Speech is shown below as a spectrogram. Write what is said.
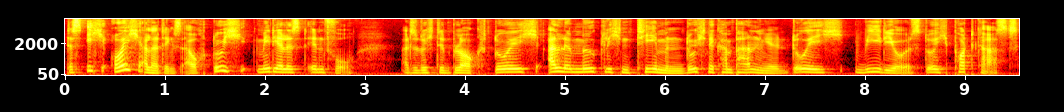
dass ich euch allerdings auch durch Medialist Info, also durch den Blog, durch alle möglichen Themen, durch eine Kampagne, durch Videos, durch Podcasts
